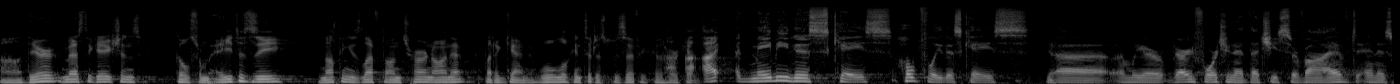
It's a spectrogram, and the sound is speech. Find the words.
uh, their investigations goes from A to Z, nothing is left unturned on it, but again, we'll look into the specifics of her case. I, maybe this case, hopefully this case, uh, and we are very fortunate that she survived and is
